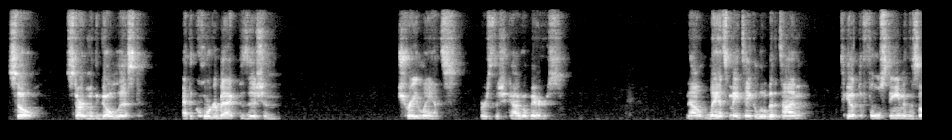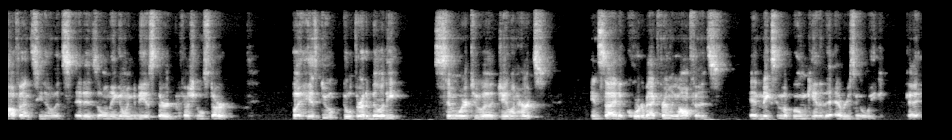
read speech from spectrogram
So, starting with the go list at the quarterback position, Trey Lance versus the Chicago Bears. Now, Lance may take a little bit of time to get up to full steam in this offense. You know, it's it is only going to be his third professional start, but his dual, dual threat ability, similar to a Jalen Hurts, inside a quarterback friendly offense, it makes him a boom candidate every single week. Okay.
